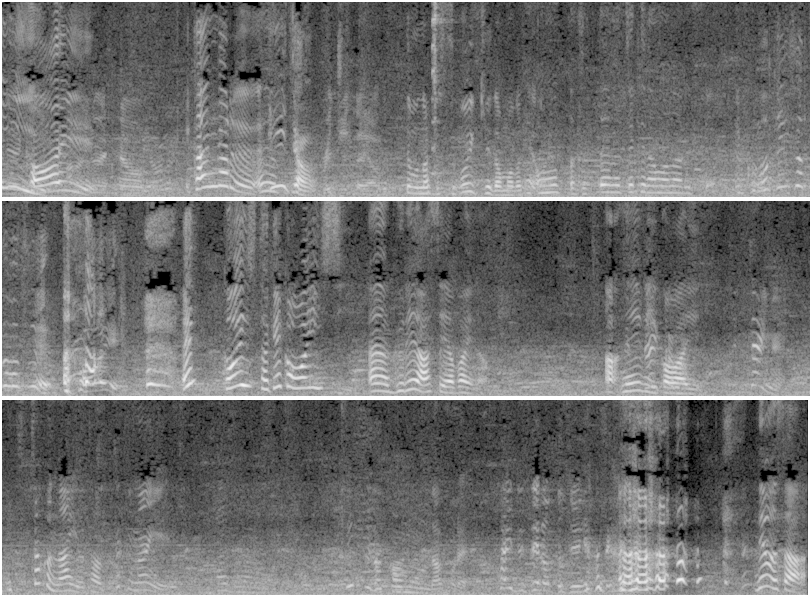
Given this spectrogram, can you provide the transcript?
いいかわいいカンガルー。えいいじゃんでもなんかすごい毛玉だけど思った絶対めっちゃ毛玉なるって。この T シャツ欲しいかわいいえ、可愛い し丈可愛いし。あ、グレー汗やばいな。あ、ネイビー可愛い。ちっちゃいねえちっちゃくないよ多分。ちっちゃくないサイズキッズだと思うんだこれサイズ0と14って書いてあるなのに。でもさ、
